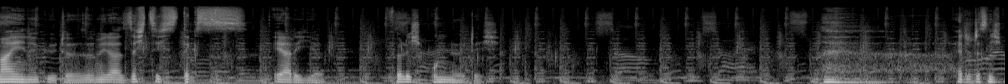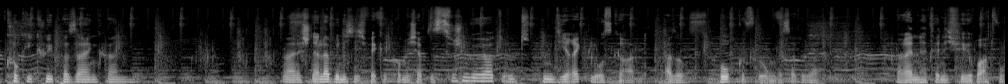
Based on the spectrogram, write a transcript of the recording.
Meine Güte, sind wieder 60 Stacks Erde hier. Völlig unnötig. Hätte das nicht ein Cookie Creeper sein können? Ich meine, schneller bin ich nicht weggekommen. Ich habe das Zischen gehört und bin direkt losgerannt. Also hochgeflogen, besser gesagt. Rennen hätte nicht viel gebracht. Wo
